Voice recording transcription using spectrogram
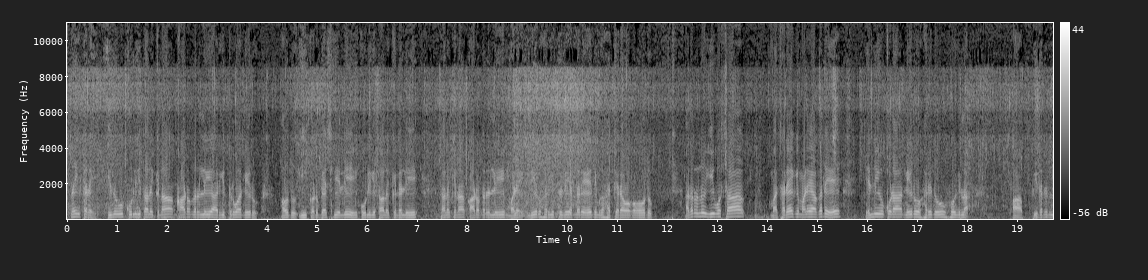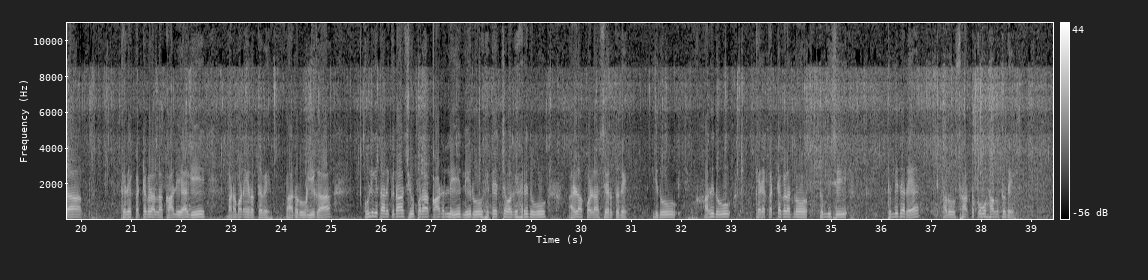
ಸ್ನೇಹಿತರೆ, ಇದು ಕೂಲಿಗೆ ತಾಲೂಕಿನ ಕಾಡೊಂದರಲ್ಲಿ ಹರಿಯುತ್ತಿರುವ ನೀರು. ಹೌದು, ಈ ಕಡು ಬೇಸಿಗೆಯಲ್ಲಿ ಕೂಲಿಗೆ ತಾಲೂಕಿನಲ್ಲಿ, ತಾಲೂಕಿನ ಕಾಡೊಂದರಲ್ಲಿ ಮಳೆ ನೀರು ಹರಿಯುತ್ತದೆ ಎಂದರೆ ನಿಮಗೆ ಆಶ್ಚರ್ಯವಾಗಬಹುದು. ಅದರಲ್ಲೂ ಈ ವರ್ಷ ಮ, ಸರಿಯಾಗಿ ಮಳೆಯಾಗದೆ ಎಲ್ಲಿಯೂ ಕೂಡ ನೀರು ಹರಿದು ಹೋಗಿಲ್ಲ. ಇದರಿಂದ ಕೆರೆ ಕಟ್ಟೆಗಳೆಲ್ಲ ಖಾಲಿಯಾಗಿ ಬಣ ಬಣ ಆದರೂ ಈಗ ಕೂಡ್ಲಿಗಿ ತಾಲೂಕಿನ ಶಿವಪುರ ಕಾಡಲ್ಲಿ ನೀರು ಯಥೇಚ್ಛವಾಗಿ ಹರಿದು ಹಳ್ಳ ಕೊಳ್ಳ ಸೇರುತ್ತದೆ. ಇದು ಹರಿದು ಕೆರೆ ಕಟ್ಟೆಗಳನ್ನು ತುಂಬಿಸಿ ತುಂಬಿದರೆ ಅದು ಸಾರ್ಥಕವೂ ಆಗುತ್ತದೆ.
